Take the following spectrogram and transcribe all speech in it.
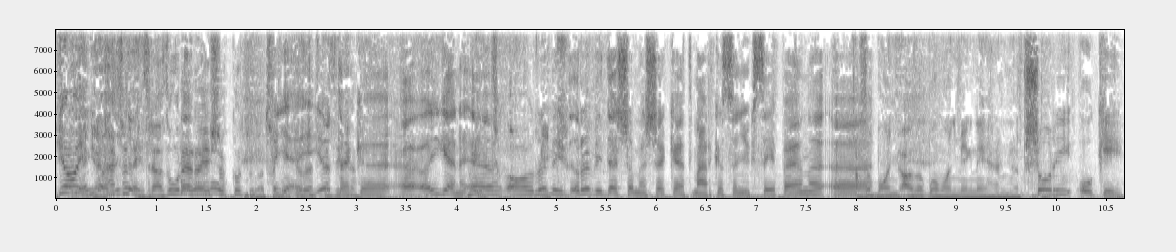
ja igen, hát nézd rá az órára, és akkor tudod, hogy Figyelj, jöttek, uh, igen, uh, a rövid, rövid SMS-eket már köszönjük szépen. Uh, Azok mondj, azokból mondj még néhányat. Sori, oké, okay,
